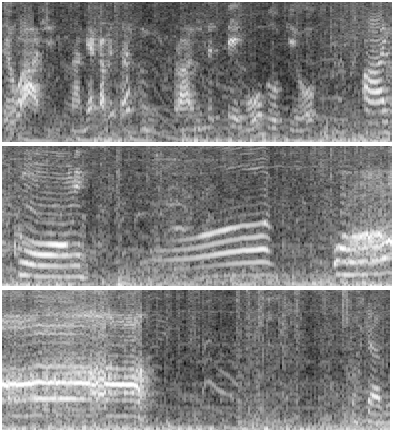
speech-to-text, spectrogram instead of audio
Eu acho. Na minha cabeça é assim. Pra, não sei se pegou, bloqueou. Ai, come! Oh, Oh! Forcado.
